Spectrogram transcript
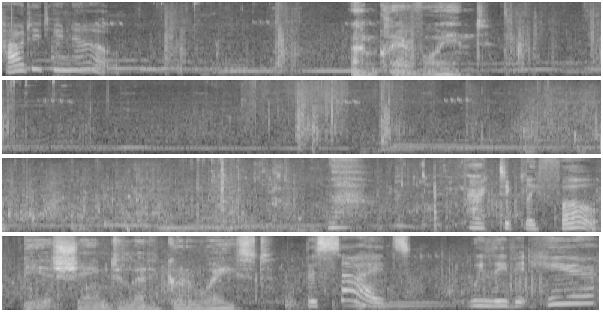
How did you know? I'm clairvoyant. Practically full. Be ashamed to let it go to waste. Besides, we leave it here,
